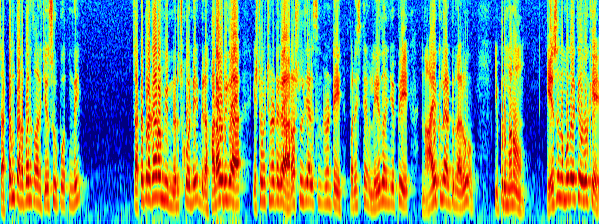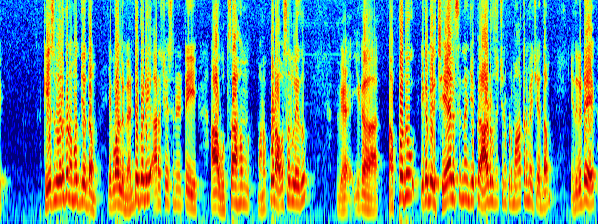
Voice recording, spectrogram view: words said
చట్టం తన పని తాను చేసుకుపోతుంది. చట్ట ప్రకారం మీరు నడుచుకోండి. మీరు హడావుడిగా ఇష్టం వచ్చినట్టుగా అరెస్టులు చేయాల్సినటువంటి పరిస్థితి ఏం లేదు అని చెప్పి నాయకులే అంటున్నారు. ఇప్పుడు మనం కేసు నమోదైతే ఓకే. కేసుల వరకు నమోదు చేద్దాం. ఇక వాళ్ళు వెంటబడి అరెస్ట్ చేసినట్టు ఆ ఉత్సాహం మనకు కూడా అవసరం లేదు. వే- ఇక తప్పదు. ఇక మీరు చేయాల్సిందని చెప్పి ఆర్డర్స్ వచ్చినప్పుడు మాత్రమే చేద్దాం. ఎందుకంటే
